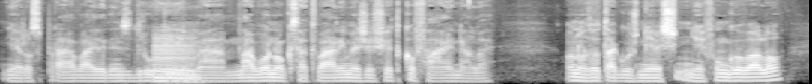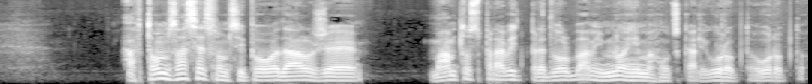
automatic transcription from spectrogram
nerozpráva jeden s druhým mm. a navonok sa tvárime, že všetko fajn, ale ono to tak už nefungovalo. A v tom zase som si povedal, že mám to spraviť pred voľbami, mnohí ma huckali, urob to, urob to.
